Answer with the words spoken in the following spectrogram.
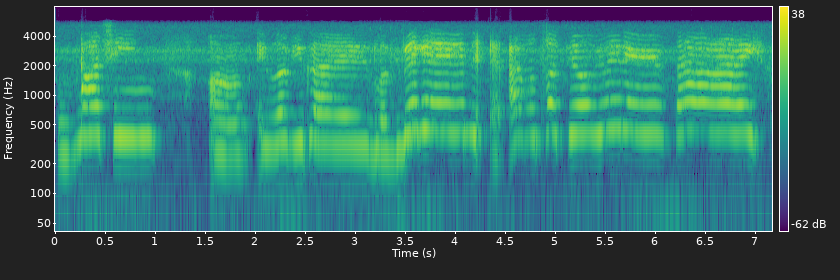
for watching. Um, I love you guys. Love you, Megan. And I will talk to you all later. Bye.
